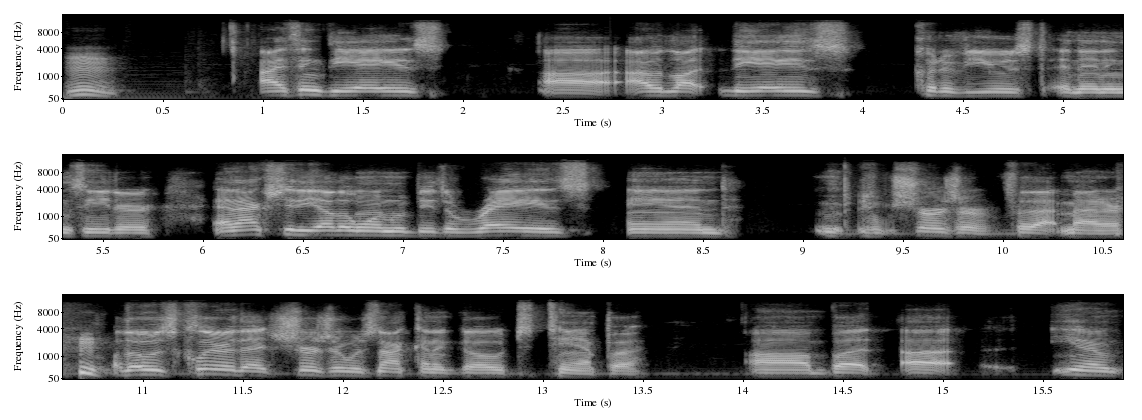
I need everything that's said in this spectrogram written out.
Mm. I think the A's. Uh, I would like the A's could have used an innings eater, and actually the other one would be the Rays and Scherzer for that matter. Although it was clear that Scherzer was not going to go to Tampa, uh, but uh, you know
